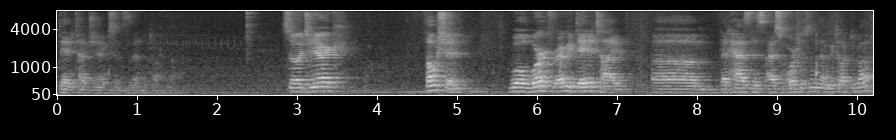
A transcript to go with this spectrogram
data type generic sense that we're talking about. So a generic function will work for every data type um, that has this isomorphism that we talked about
